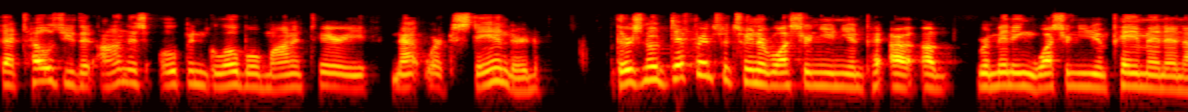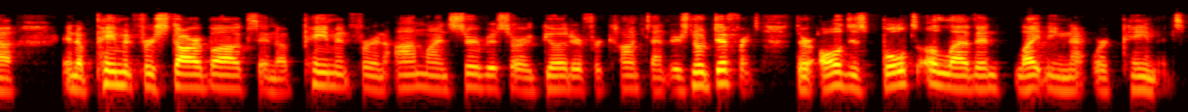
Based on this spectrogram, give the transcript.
That tells you that on this open global monetary network standard, there's no difference between a Western Union uh, a remitting Western Union payment and a and a payment for Starbucks and a payment for an online service or a good or for content. There's no difference. They're all just BOLT 11 Lightning Network payments.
